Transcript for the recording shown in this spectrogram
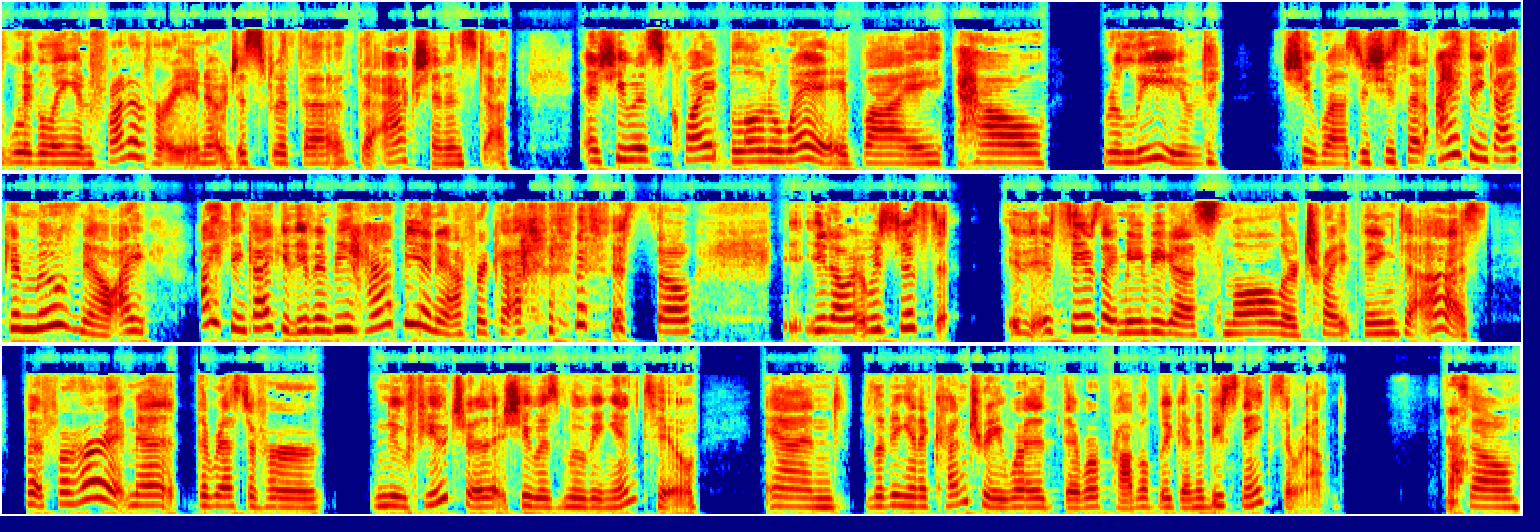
wiggling in front of her, you know, just with the, the action and stuff. And she was quite blown away by how relieved she was. And she said, I think I can move now. I, I think I could even be happy in Africa. so, you know, it was just, it, it seems like maybe a small or trite thing to us, but for her, it meant the rest of her new future that she was moving into and living in a country where there were probably going to be snakes around. So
